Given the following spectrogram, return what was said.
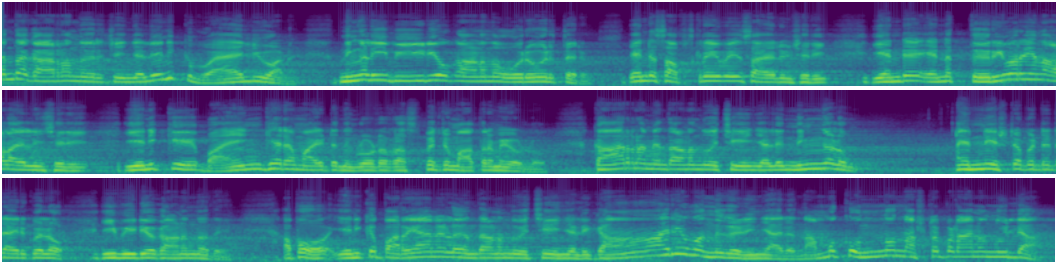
എന്താ കാരണം എന്ന് വെച്ച് കഴിഞ്ഞാൽ എനിക്ക് വാല്യൂ ആണ്. നിങ്ങൾ ഈ വീഡിയോ കാണുന്ന ഓരോരുത്തരും എന്റെ സബ്സ്ക്രൈബേഴ്സ് ആയാലും ശരി എന്റെ എന്നെ തെറിവറിയുന്ന ആളായാലും ശരി എനിക്ക് ഭയങ്കരമായിട്ട് നിങ്ങളോട് റെസ്പെക്റ്റ് മാത്രമേ ഉള്ളൂ. കാരണം എന്താണെന്ന് വെച്ച് കഴിഞ്ഞാൽ നിങ്ങളും എന്നെ ഇഷ്ടപ്പെട്ടിട്ടായിരിക്കുമല്ലോ ഈ വീഡിയോ കാണുന്നത്. അപ്പോൾ എനിക്ക് പറയാനുള്ളത് എന്താണെന്ന് വെച്ച് കഴിഞ്ഞാൽ ആര് വന്നു കഴിഞ്ഞാലും നമുക്കൊന്നും നഷ്ടപ്പെടാനൊന്നുമില്ല.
